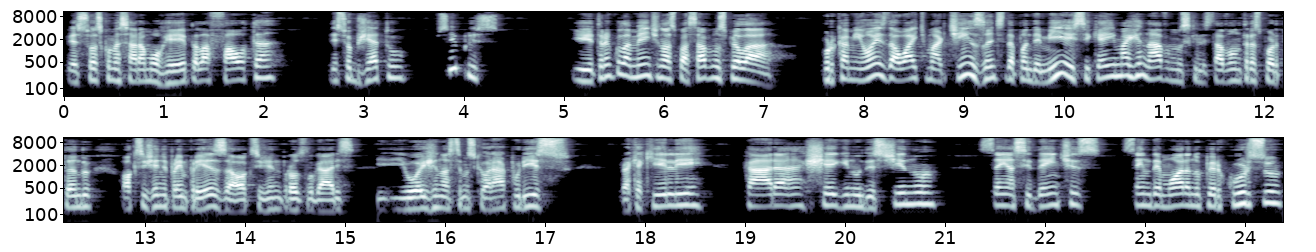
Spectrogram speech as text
pessoas começaram a morrer pela falta desse objeto simples. E tranquilamente nós passávamos pela por caminhões da White Martins antes da pandemia e sequer imaginávamos que eles estavam transportando oxigênio para a empresa, oxigênio para outros lugares. E, e hoje nós temos que orar por isso, para que aquele cara chegue no destino sem acidentes, sem demora no percurso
